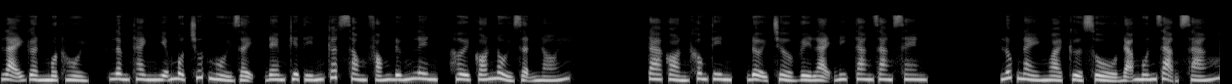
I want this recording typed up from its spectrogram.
Lại gần một hồi, Lâm Thanh Nhiễm một chút ngồi dậy, đem kia tín cất xong phóng đứng lên, hơi có nổi giận nói. Ta còn không tin, đợi trở về lại đi tang giang xem. Lúc này ngoài cửa sổ đã muốn dạng sáng,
